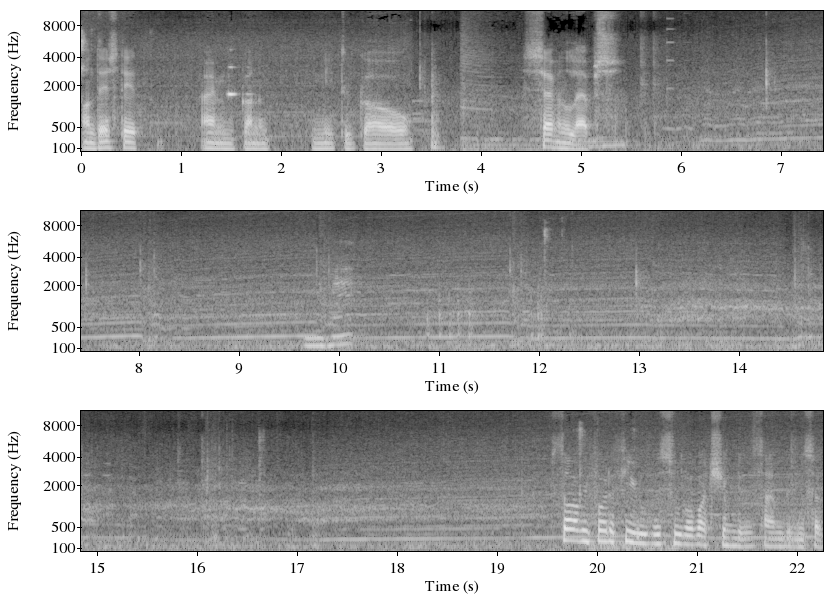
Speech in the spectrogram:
on this did, I'm gonna need to go 7 laps. Mm-hmm. Sorry for the viewers who are watching this, I'm being so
